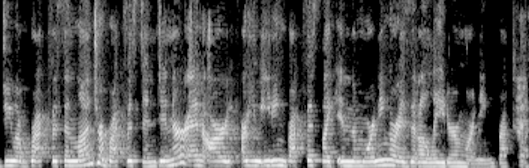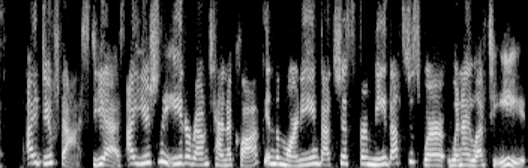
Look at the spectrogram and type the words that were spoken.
do you have breakfast and lunch or breakfast and dinner? And are are you eating breakfast like in the morning or is it a later morning breakfast? I do fast. Yes. I usually eat around 10 o'clock in the morning. That's just for me, that's just where when I love to eat.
